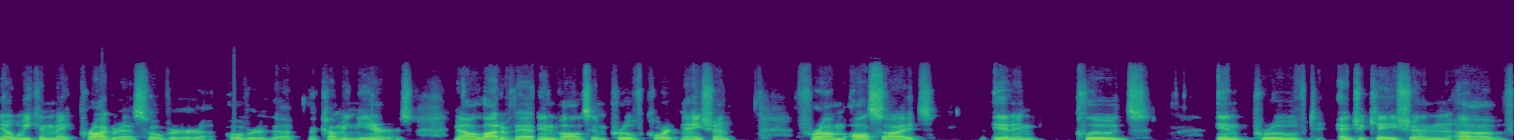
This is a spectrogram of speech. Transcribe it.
you know, we can make progress over uh, over the, the coming years. Now, a lot of that involves improved coordination from all sides. It includes improved education of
